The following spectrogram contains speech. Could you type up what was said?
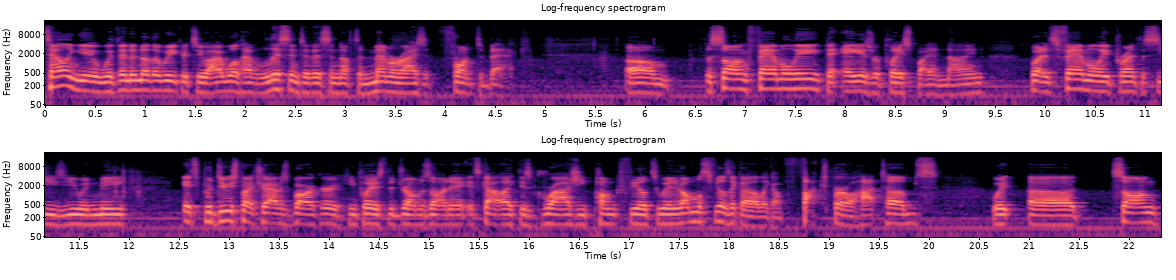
telling you, within another week or two, I will have listened to this enough to memorize it front to back. Um, the song "Family," the A is replaced by a nine, but it's "Family" parentheses you and me. It's produced by Travis Barker. He plays the drums on it. It's got like this garagey punk feel to it. It almost feels like a like a Foxboro Hot Tubs with uh, song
